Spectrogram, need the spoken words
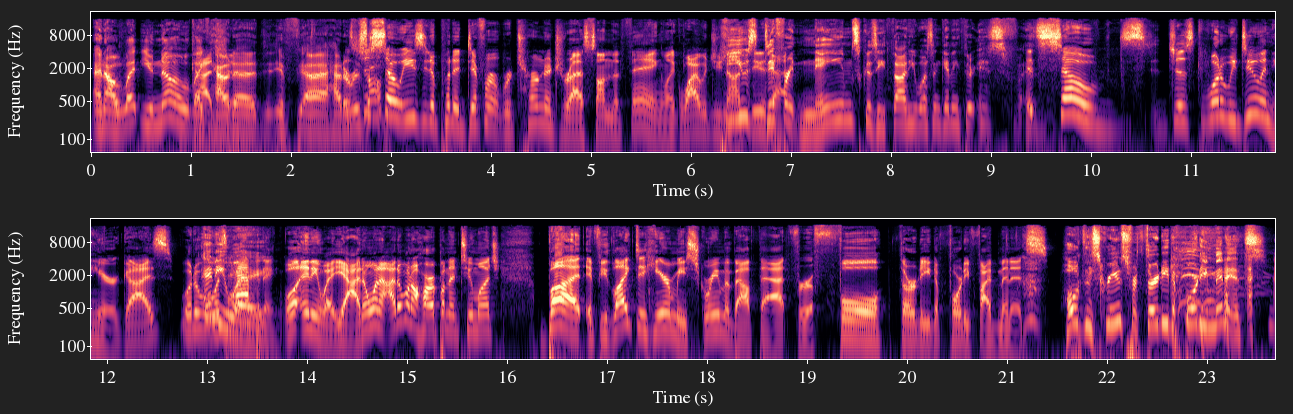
and I'll let you know like how to if uh, how to It's resolve just it." so easy to put a different return address on the thing. Like, why would you he not used do that? different names because he thought he wasn't getting through. It's, It's so just what are we doing here, guys? What are, what's happening? Well, anyway, yeah, I don't want to I don't want to harp on it too much, but if you'd like to hear me scream about that for a full 30 to 45 minutes, Holden screams for thirty to forty minutes.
